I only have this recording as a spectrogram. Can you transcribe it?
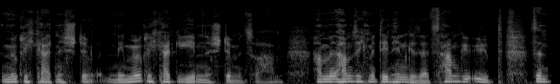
eine Möglichkeit, eine, Stimme, eine Möglichkeit gegeben, eine Stimme zu haben. Haben, haben sich mit denen hingesetzt, haben geübt, sind,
